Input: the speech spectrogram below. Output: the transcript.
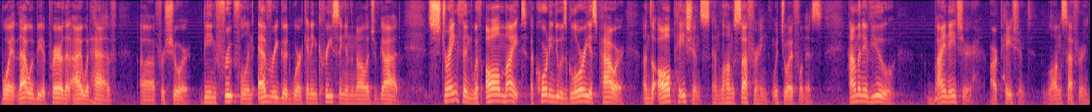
Boy, that would be a prayer that I would have uh, for sure. Being fruitful in every good work and increasing in the knowledge of God. Strengthened with all might according to his glorious power unto all patience and long suffering with joyfulness. How many of you, by nature, are patient and long suffering?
